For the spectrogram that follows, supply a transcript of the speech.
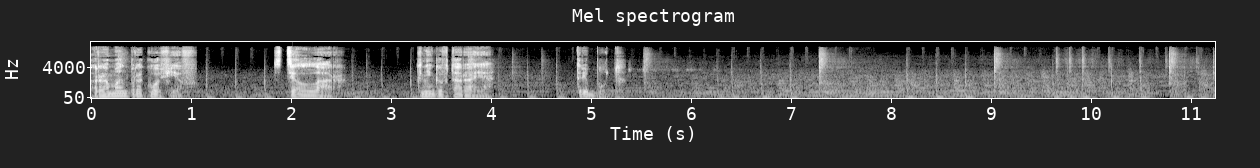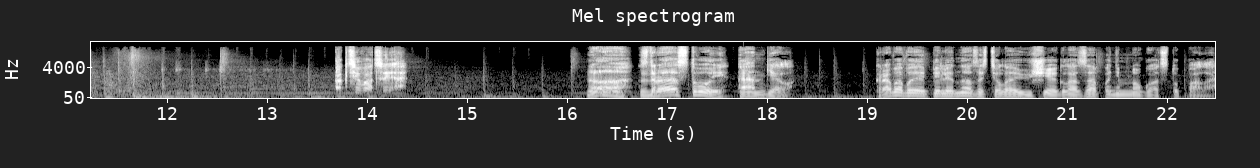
Роман Прокофьев. Стеллар. Книга вторая. Трибут. Активация. «Ну, здравствуй, ангел!» Кровавая пелена, застилающая глаза, понемногу отступала.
